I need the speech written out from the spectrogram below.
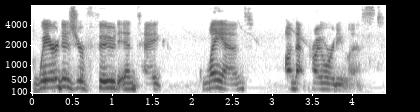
where does your food intake land on that priority list?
